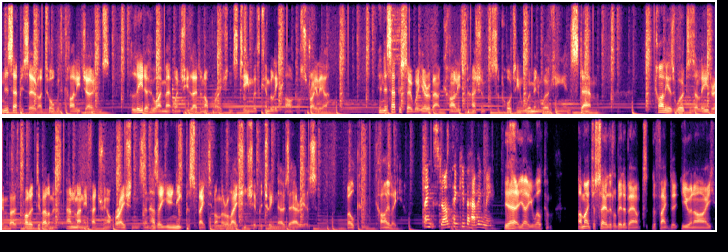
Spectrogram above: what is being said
In this episode, I talk with Kylie Jones, a leader who I met when she led an operations team with Kimberly Clark Australia. In this episode, we hear about Kylie's passion for supporting women working in STEM. Kylie has worked as a leader in both product development and manufacturing operations and has a unique perspective on the relationship between those areas. Welcome, Kylie. Thanks, John. Thank you for having me. Yeah, yeah, you're welcome. I might just say a little bit about the fact that you and I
